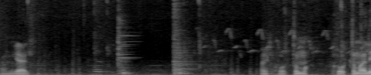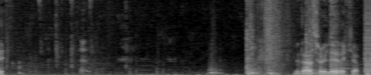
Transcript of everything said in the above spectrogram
Tamam gel. Ay korktum mu? Korktum Ali. Bir daha söyleyerek yap.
